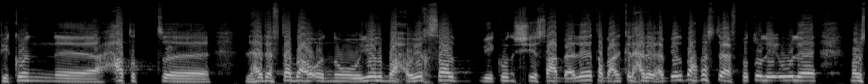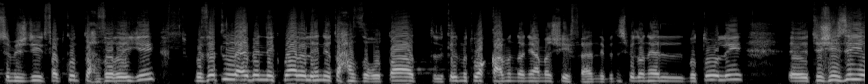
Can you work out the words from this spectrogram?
بيكون آه، حاطط آه، الهدف تبعه إنه يربح ويخسر بيكون الشيء صعب عليه. طبعا كل حدا بيحب يربح بس تعرف بطولة أولى موسم جديد فبتكون تحضيرية بالذات اللاعبين الكبار اللي هن تحت ضغوطات الكل متوقع منهم يعمل شيء فهن بالنسبة لهم هي البطولة آه، تجهيزية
